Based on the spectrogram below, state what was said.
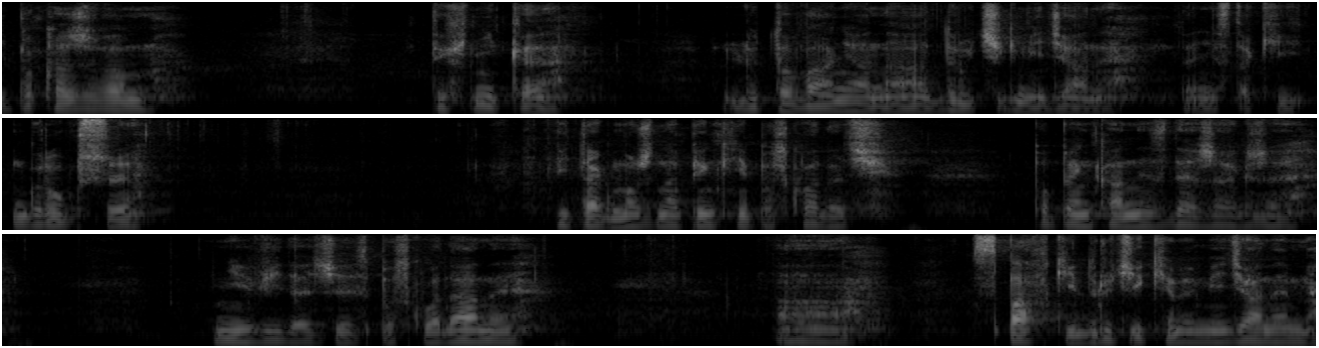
i pokażę Wam technikę lutowania na drucik miedziany. Ten jest taki grubszy. I tak można pięknie poskładać popękany zderzak, że nie widać, że jest poskładany. A spawki drucikiem miedzianym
